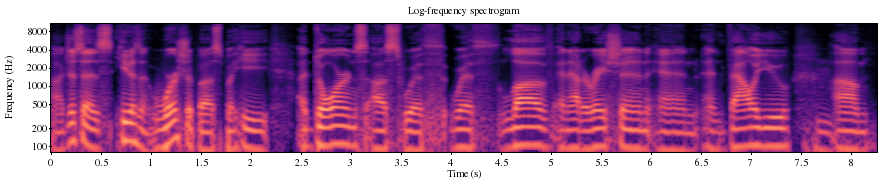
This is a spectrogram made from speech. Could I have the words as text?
Uh, just as He doesn't worship us, but He adorns us with with love and adoration and and value. Um,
